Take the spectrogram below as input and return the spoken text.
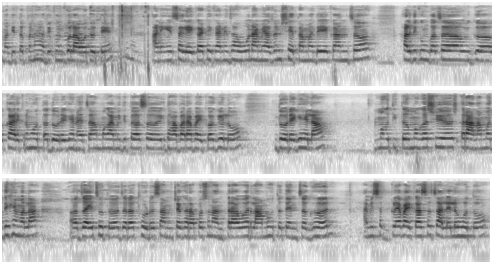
मग तिथं पण हळदी कुंकू लावत होते. आणि सगळे एका ठिकाणी जाऊन आम्ही अजून शेतामध्ये एकांचं हळदी कुंकाचा ग- कार्यक्रम होता दोरे घेण्याचा. मग आम्ही तिथं असं एक दहा बारा बायका गेलो दोरे घ्यायला. मग तिथं मग अशी रानामध्ये मला जायचं होतं. जरा थोडंसं आमच्या घरापासून अंतरावर लांब होतं त्यांचं घर. आम्ही सगळ्या बायका असं चाललेलो होतो.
